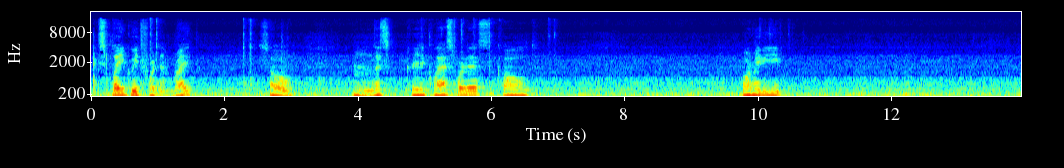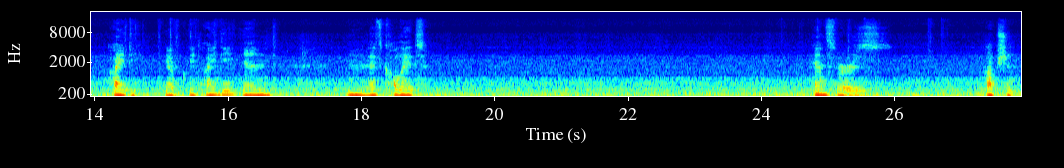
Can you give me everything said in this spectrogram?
display grid for them right? So um, let's create a class for this called or maybe ID we have create ID and let's call it answers option.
